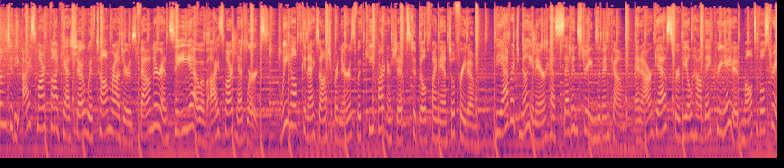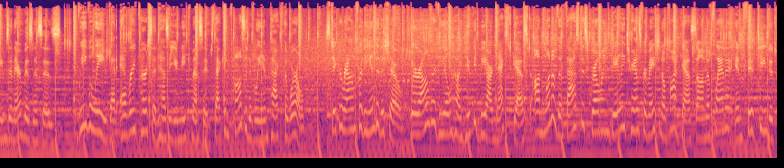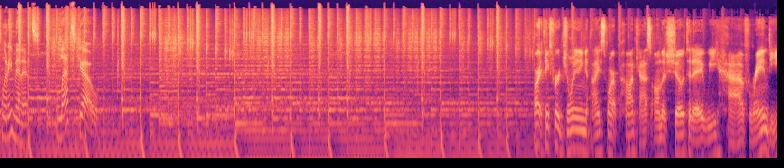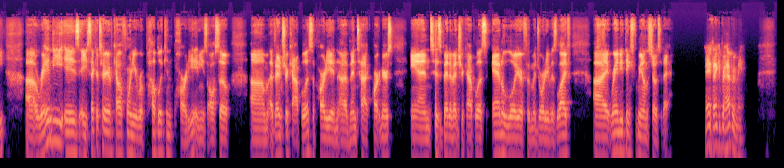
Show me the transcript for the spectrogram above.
Welcome to the iSmart Podcast Show with Tom Rogers, founder and CEO of iSmart Networks. We help connect entrepreneurs with key partnerships to build financial freedom. The average millionaire has seven streams of income, and our guests reveal how they created multiple streams in their businesses. We believe that every person has a unique message that can positively impact the world. Stick around for the end of the show, where I'll reveal how you could be our next guest on one of the fastest growing daily transformational podcasts on the planet in 15 to 20 minutes. Let's go. All right, thanks for joining iSmart Podcast. On the show today, we have Randy. Uh, Randy is a Secretary of California Republican Party, and he's also um, a venture capitalist, a party in uh, Ventac Partners, and has been a venture capitalist and a lawyer for the majority of his life. Uh, Randy, thanks for being on the show today. Hey, thank you for having me.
